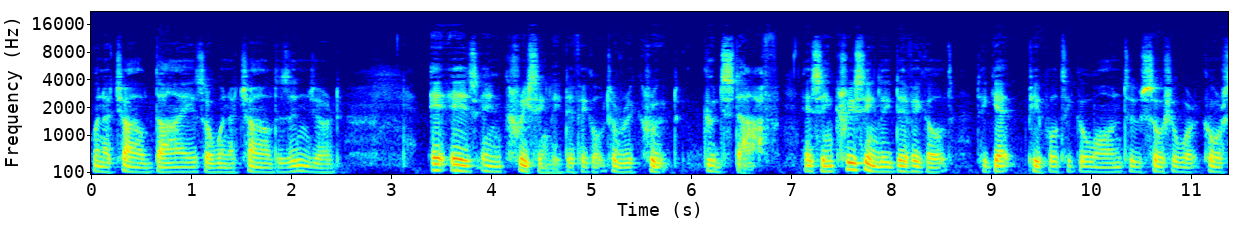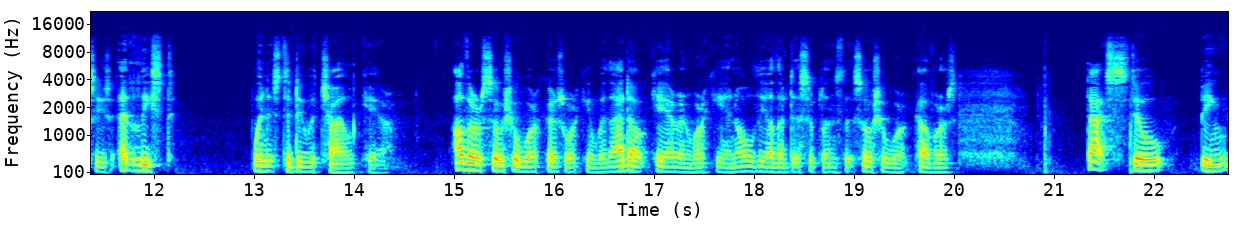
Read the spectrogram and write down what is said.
when a child dies or when a child is injured, it is increasingly difficult to recruit good staff. It's increasingly difficult to get people to go on to social work courses, at least when it's to do with childcare. Other social workers working with adult care and working in all the other disciplines that social work covers, that's still being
